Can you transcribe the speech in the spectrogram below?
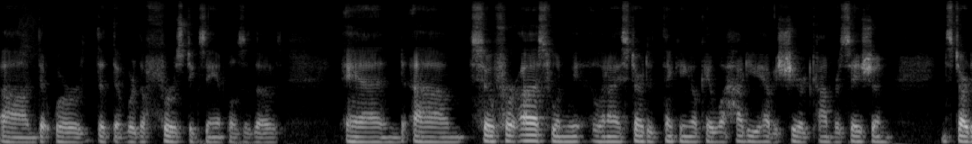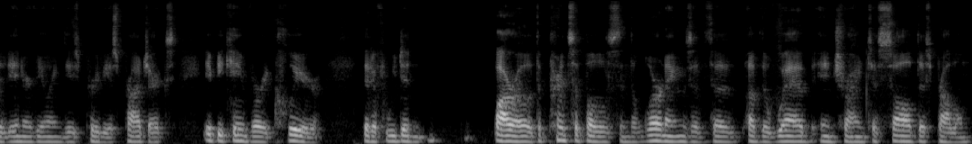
um, that were that, that were the first examples of those. And um, so for us, when we when I started thinking, okay, well, how do you have a shared conversation, and started interviewing these previous projects, it became very clear that if we didn't borrow the principles and the learnings of the of the web in trying to solve this problem,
